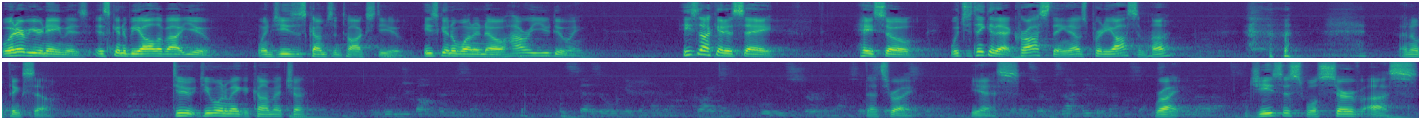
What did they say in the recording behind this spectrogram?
whatever your name is, it's going to be all about you when Jesus comes and talks to you. He's going to want to know, how are you doing? He's not going to say, hey, so what'd you think of that cross thing? That was pretty awesome, huh? I don't think so. Do, do you want to make a comment, Chuck? That's right. Yes. Right. Jesus will serve us.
